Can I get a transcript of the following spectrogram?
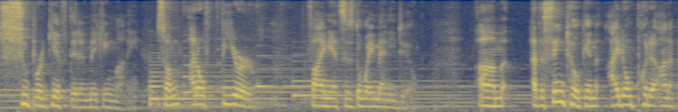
super gifted in making money. So I'm, I don't fear finances the way many do. Um, at the same token, I don't put it on a,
